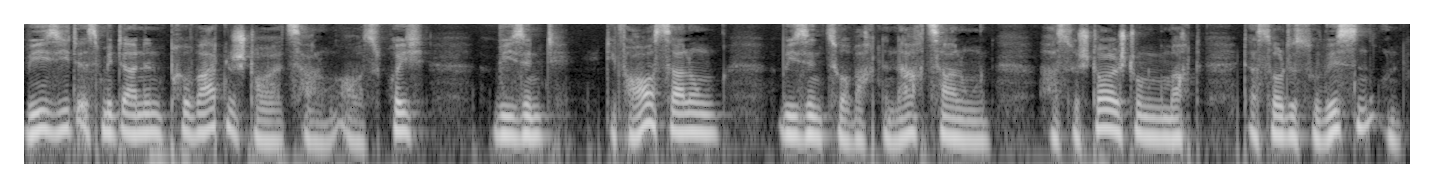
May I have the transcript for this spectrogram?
wie sieht es mit deinen privaten Steuerzahlungen aus. Sprich, wie sind die Vorauszahlungen, wie sind zu erwartende Nachzahlungen, hast du Steuerstunden gemacht, das solltest du wissen. Und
